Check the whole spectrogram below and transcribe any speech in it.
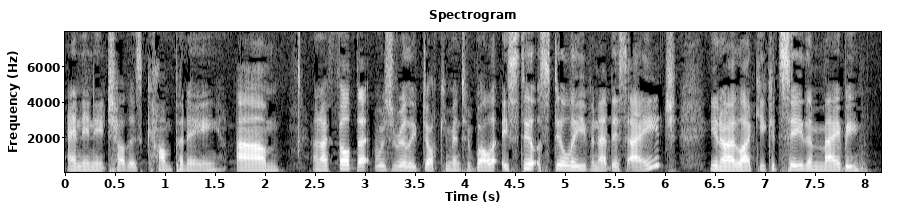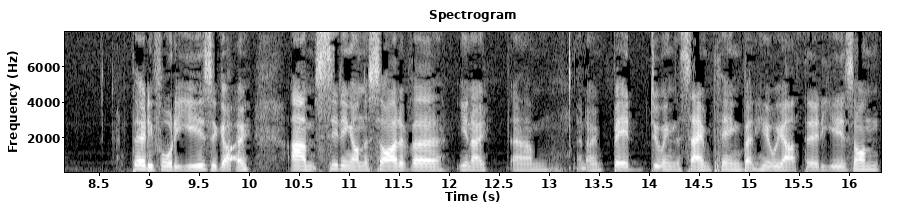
and in each other's company. Um, and I felt that was really documented well. It's still, still even at this age, you know, like you could see them maybe 30, 40 years ago, um, sitting on the side of a, you know, um, I know, bed doing the same thing, but here we are 30 years on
